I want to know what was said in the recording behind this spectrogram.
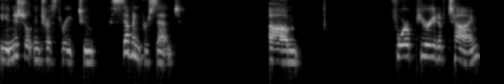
the initial interest rate to 7% um, for a period of time,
